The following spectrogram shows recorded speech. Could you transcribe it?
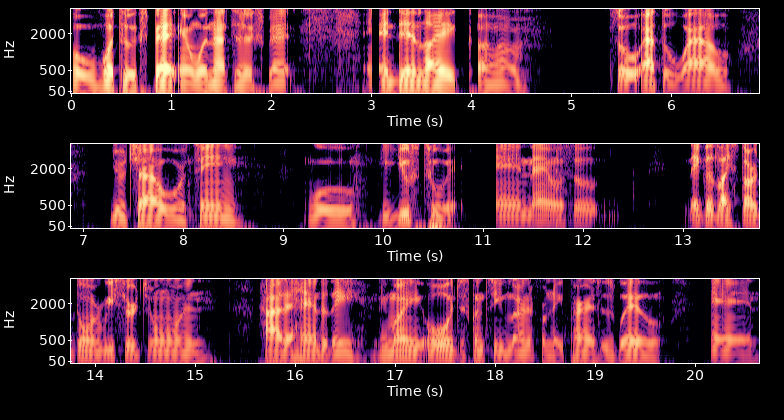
of what to expect and what not to expect and then like um so after a while your child or teen will get used to it. And now, so they could like start doing research on how to handle their their money, or just continue learning from their parents as well, and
